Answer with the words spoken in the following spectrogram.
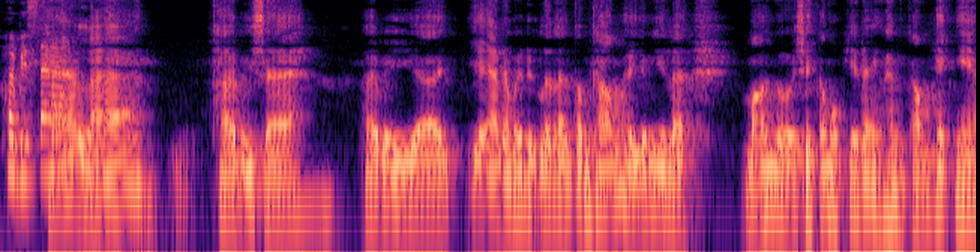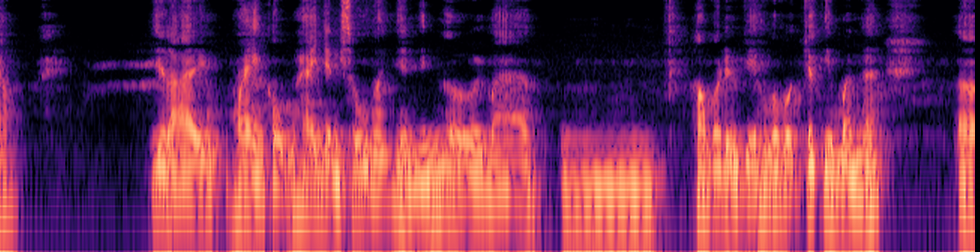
hơi bị xa. khá là hơi bị xa hơi bị ờ, già rồi mới được lên làm tổng thống. Thì giống như là mỗi người sẽ có một giai đoạn thành công khác nhau. Với lại hoàng cũng hay nhìn xuống á nhìn những người mà ừm, không có điều kiện không có vật chất như mình á. Ờ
